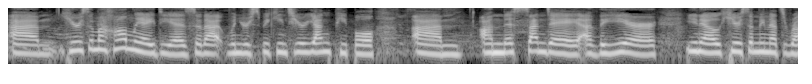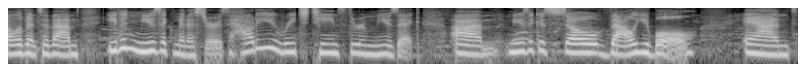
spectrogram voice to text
Um, here's some homily ideas so that when you're speaking to your young people um, on this Sunday of the year, you know, here's something that's relevant to them. Even music ministers, how do you reach teens through music? Um, music is so valuable. And,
